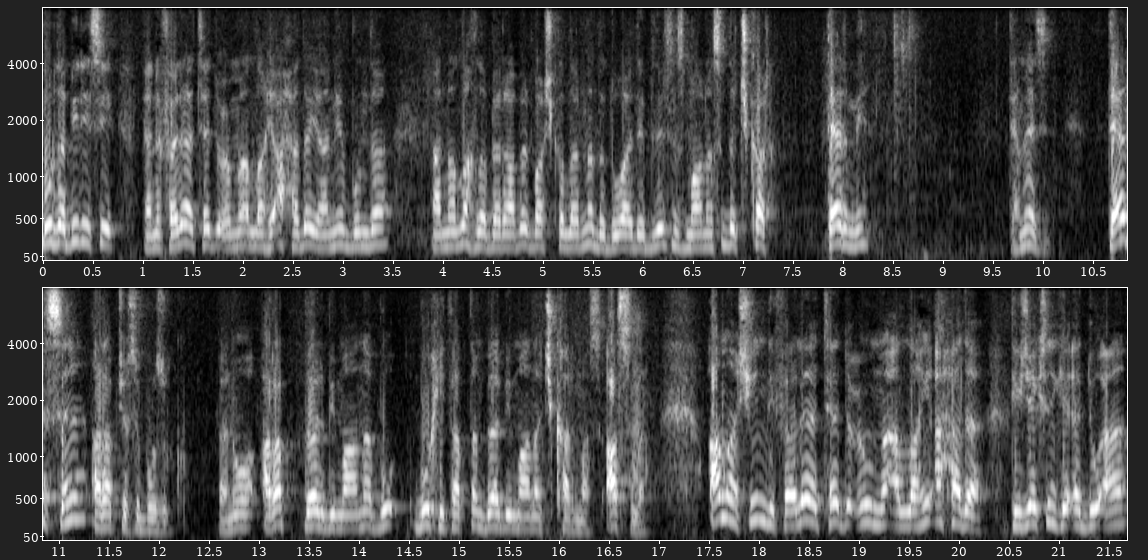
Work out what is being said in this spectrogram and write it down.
Burada birisi yani fela ted'u meallahi ahade yani bunda yani Allah'la beraber başkalarına da dua edebilirsiniz manası da çıkar. Der mi? demez. Derse Arapçası bozuk. Yani o Arap böyle bir mana bu bu hitaptan böyle bir mana çıkarmaz asla. Ama şimdi fele ted'u ma'allahi ahada diyeceksin ki e, dua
